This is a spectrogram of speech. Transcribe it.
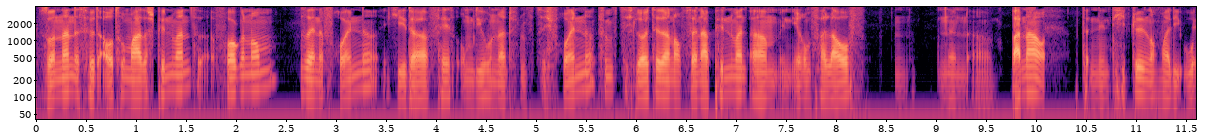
sondern es wird automatisch Pinwand vorgenommen. Seine Freunde, jeder Face um die 150 Freunde, 50 Leute dann auf seiner Pinwand ähm, in ihrem Verlauf einen äh, Banner, dann den Titel, nochmal die Uhr.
